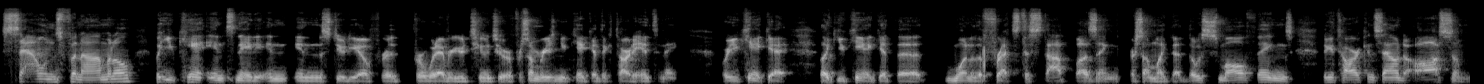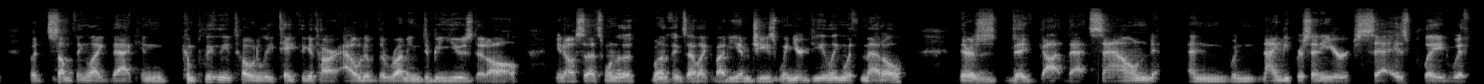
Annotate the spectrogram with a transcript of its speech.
sounds phenomenal, but you can't intonate it in in the studio for for whatever you're tuned to, or for some reason you can't get the guitar to intonate, or you can't get like you can't get the one of the frets to stop buzzing or something like that. Those small things, the guitar can sound awesome, but something like that can completely totally take the guitar out of the running to be used at all. You know, so that's one of the one of the things I like about EMGs. When you're dealing with metal, there's they've got that sound and when 90% of your set is played with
